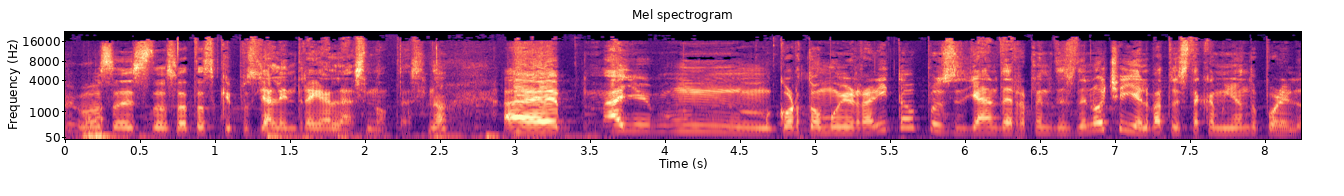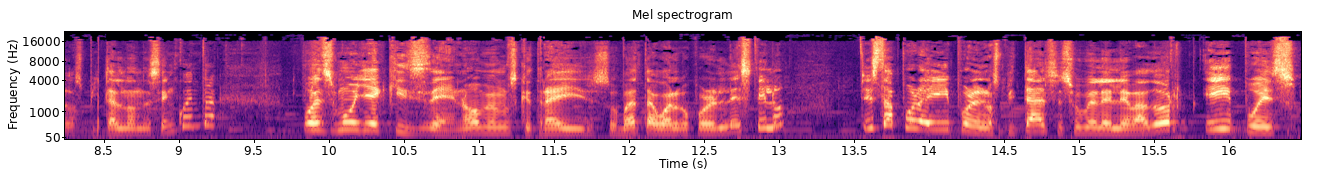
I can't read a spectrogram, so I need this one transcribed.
Vemos a estos vatos que pues ya le entregan las notas, ¿no? Eh, hay un corto muy rarito, pues ya de repente es de noche y el vato está caminando por el hospital donde se encuentra. Pues muy XD, ¿no? Vemos que trae su bata o algo por el estilo. Está por ahí, por el hospital, se sube al elevador y pues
